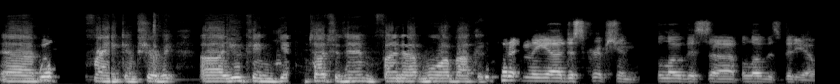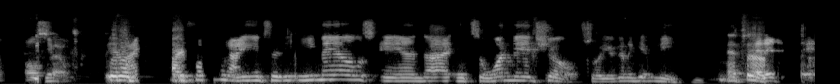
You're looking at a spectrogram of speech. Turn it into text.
Uh, Will- Frank, I'm sure, uh, you can get in touch with him and find out more about the, We'll put it in the uh, description below this uh below this video also. it'll, I, I answer the emails, and uh, it's a one-man show, so you're going to get me. that's it, it,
